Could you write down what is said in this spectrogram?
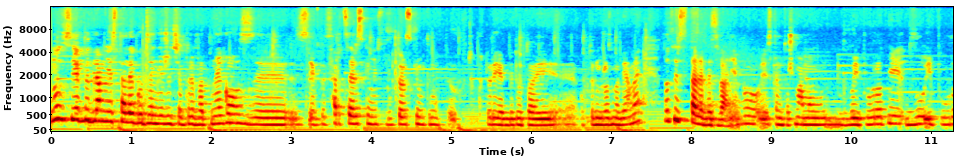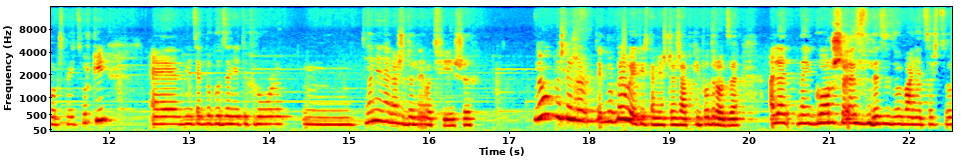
no jakby dla mnie stale godzenie życia prywatnego z, z jakby harcerskim, instruktorskim, tym, który jakby tutaj, o którym rozmawiamy, no to jest stale wyzwanie, bo jestem też mamą dwuipółrocznej córki, e, więc jakby godzenie tych ról mm, no nie należy do najłatwiejszych. No, myślę, że jakby były jakieś tam jeszcze żabki po drodze, ale najgorsze zdecydowanie coś, co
